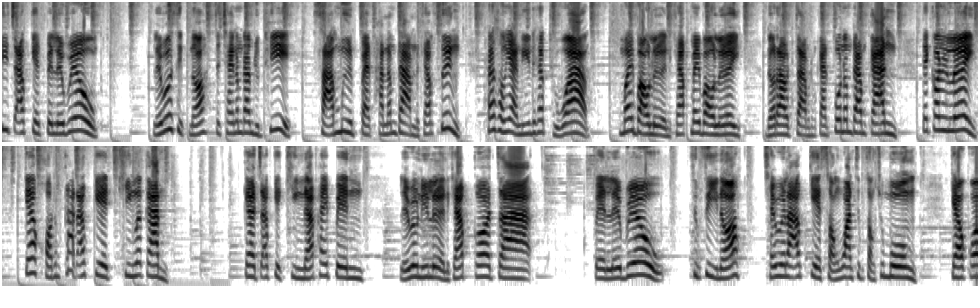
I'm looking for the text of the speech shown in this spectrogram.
ที่จะอัปเกรดเป็นเลเวล เลเวล 10 เนาะ จะใช้น้ำดำอยู่ที่ 38,000 น้ำดำนะครับ ซึ่งทั้งสองอย่างนี้นะครับถือว่าไม่เบาเลยนะครับ ไม่เบาเลย เดี๋ยวเราจะทำการป้นน้ำดำกัน แต่ก่อนอื่นเลย แก้วขอทำการอัปเกรดคิงละกัน แก้วจะอัปเกรดคิงนะให้เป็นเลเวลนี้เลยนะครับ ก็จะเป็นเลเวล 14 เนาะ ใช้เวลาอัปเกรด2 วัน 12 ชั่วโมง แก้วก็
